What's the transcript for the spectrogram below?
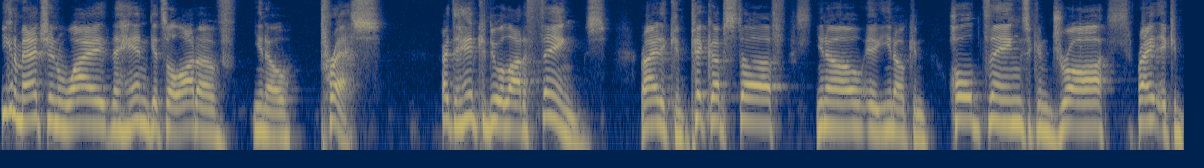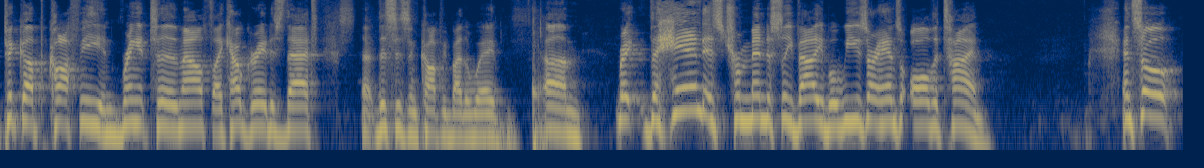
you can imagine why the hand gets a lot of, you know, press. Right? The hand can do a lot of things, right? It can pick up stuff, you know, it, you know, can hold things, it can draw, right? It can pick up coffee and bring it to the mouth. Like, how great is that? Uh, this isn't coffee, by the way. Um, right? The hand is tremendously valuable. We use our hands all the time. And so,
